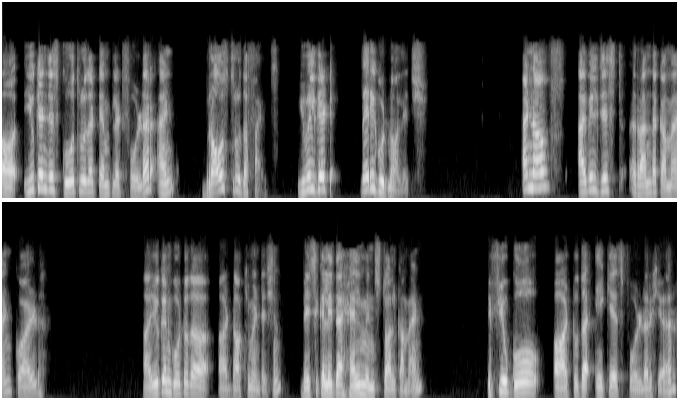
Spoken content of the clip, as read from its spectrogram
uh, you can just go through the template folder and browse through the files. You will get very good knowledge. And now I will just run the command called, uh, you can go to the uh, documentation, basically the Helm install command. If you go uh, to the AKS folder here,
